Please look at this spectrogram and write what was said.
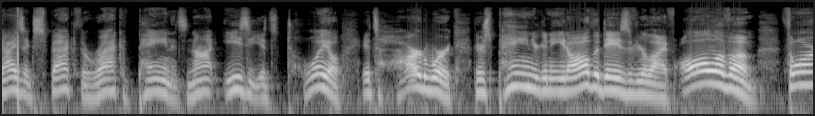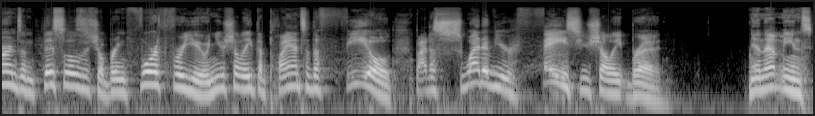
Guys, expect the rack of pain. It's not easy. It's toil. It's hard work. There's pain you're going to eat all the days of your life, all of them. Thorns and thistles it shall bring forth for you, and you shall eat the plants of the field. By the sweat of your face you shall eat bread. And that means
